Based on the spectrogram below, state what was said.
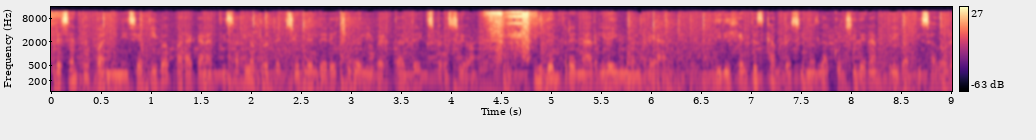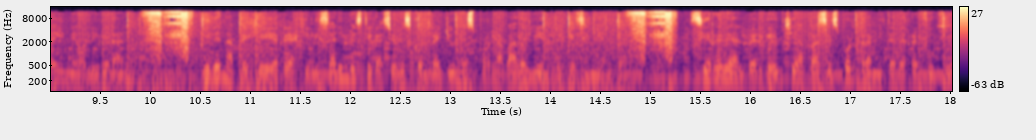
Presenta PAN iniciativa para garantizar la protección del derecho de libertad de expresión. Piden frenar ley Monreal. Dirigentes campesinos la consideran privatizadora y neoliberal. Piden a PGR agilizar investigaciones contra Yunes por lavado y enriquecimiento. Cierre de albergue en Chiapas es por trámite de refugio,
